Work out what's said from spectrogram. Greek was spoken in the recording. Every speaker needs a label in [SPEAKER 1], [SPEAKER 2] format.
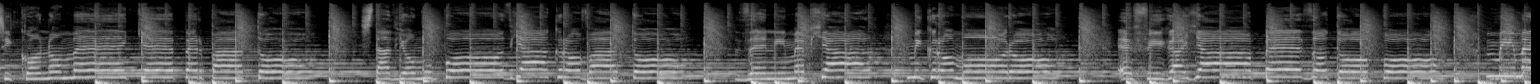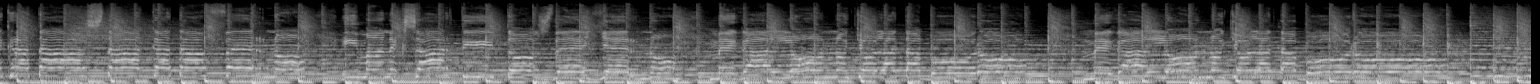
[SPEAKER 1] Σηκώνομαι και περπατώ. Στα δυο μου πόδια κροβατώ Δεν είμαι πια μικρό μωρό Έφυγα για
